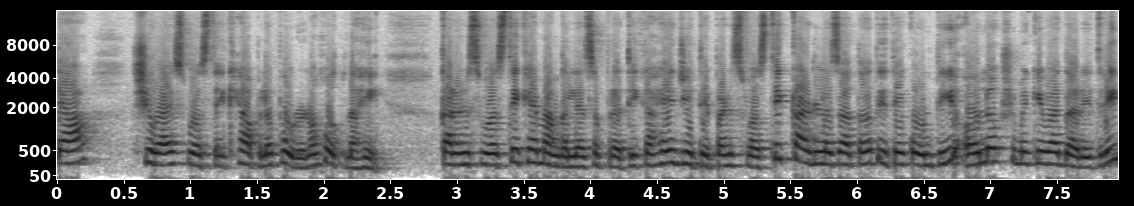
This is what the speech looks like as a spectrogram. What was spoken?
त्याशिवाय स्वस्तिक हे आपलं पूर्ण होत नाही. कारण स्वस्तिक हे मांगल्याचं प्रतीक आहे. जिथे पण स्वस्तिक काढलं जातं तिथे कोणतीही अलक्ष्मी किंवा दरिद्री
